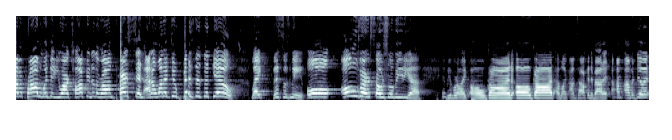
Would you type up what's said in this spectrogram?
have a problem with it, you are talking to the wrong person. I don't want to do business with you. Like, this was me all over social media. And people are like, oh God, oh God. I'm like, I'm talking about it. I'm, I'm gonna do it.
